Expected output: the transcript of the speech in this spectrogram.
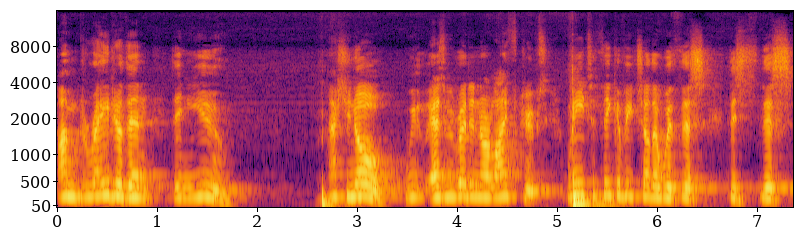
I'm greater than, than you. Actually, no. We, as we read in our life groups, we need to think of each other with this, this, this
